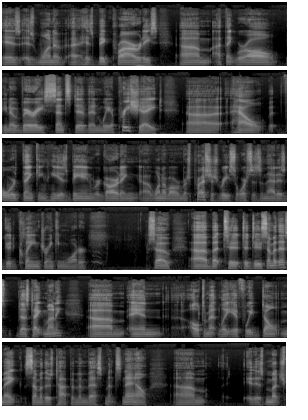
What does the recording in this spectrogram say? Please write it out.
is is one of uh, his big priorities. Um, I think we're all you know very sensitive, and we appreciate uh, how forward thinking he is being regarding uh, one of our most precious resources, and that is good, clean drinking water. So, uh, but to, to do some of this does take money, um, and ultimately, if we don't make some of those type of investments now, um, it is much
